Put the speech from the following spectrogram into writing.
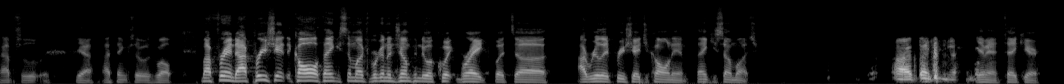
Absolutely. Yeah, I think so as well. My friend, I appreciate the call. Thank you so much. We're going to jump into a quick break, but uh, I really appreciate you calling in. Thank you so much. All right. Thank you, man. Yeah, man. Take care.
